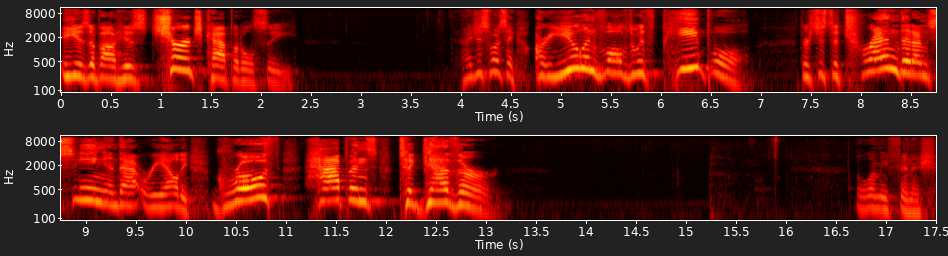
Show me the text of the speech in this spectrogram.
He is about his church, capital C. I just want to say, are you involved with people? There's just a trend that I'm seeing in that reality. Growth happens together. Well, let me finish.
